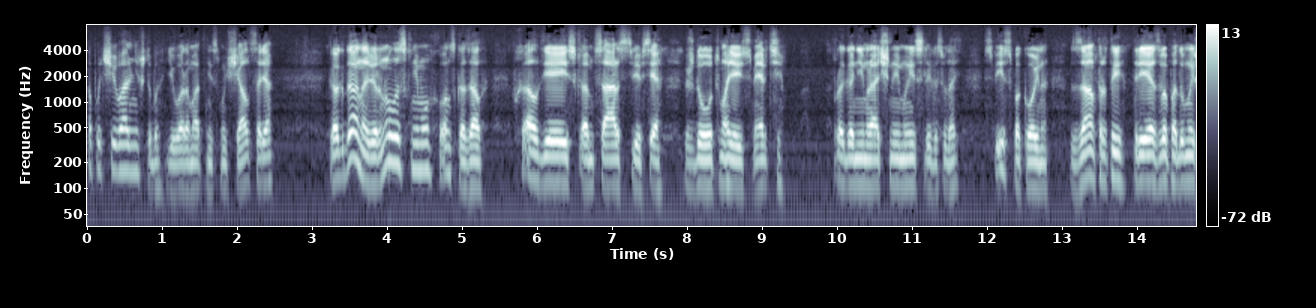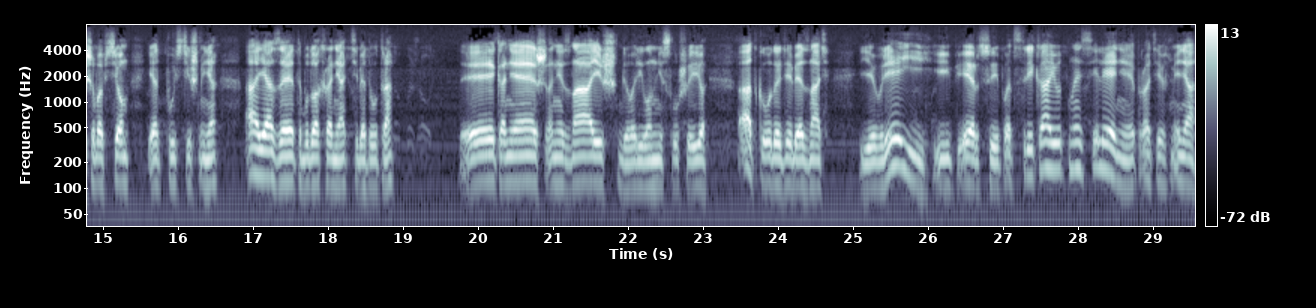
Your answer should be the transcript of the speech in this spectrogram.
опочивальни, чтобы его аромат не смущал царя. Когда она вернулась к нему, он сказал, «В халдейском царстве все ждут моей смерти. Прогони мрачные мысли, государь, спи спокойно. Завтра ты трезво подумаешь обо всем и отпустишь меня, а я за это буду охранять тебя до утра». «Ты, конечно, не знаешь», — говорил он, не слушая ее, — «откуда тебе знать?» Евреи и персы подстрекают население против меня.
